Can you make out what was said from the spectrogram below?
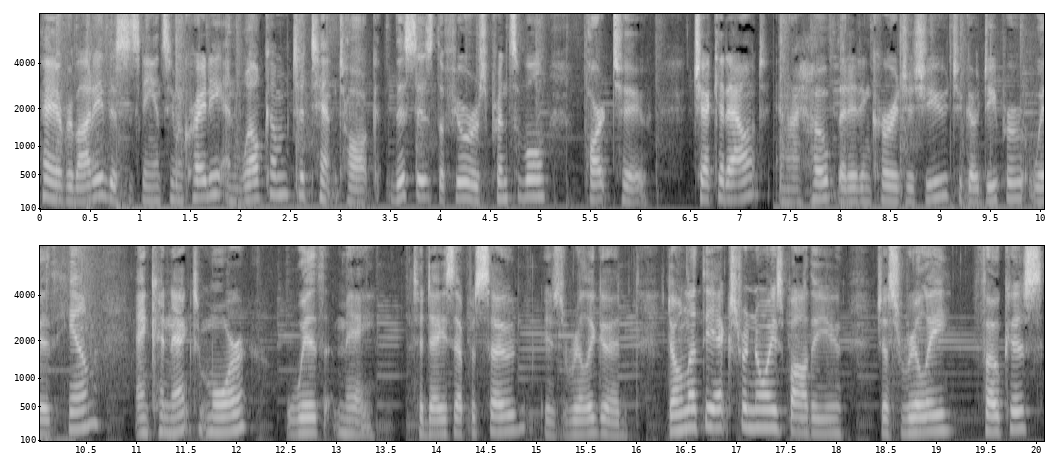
Hey, everybody, this is Nancy McCready, and welcome to Tent Talk. This is the Fuhrer's Principle, Part 2. Check it out, and I hope that it encourages you to go deeper with Him and connect more with me. Today's episode is really good. Don't let the extra noise bother you, just really focus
